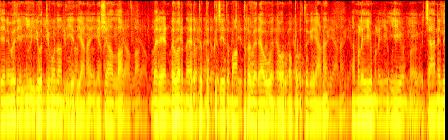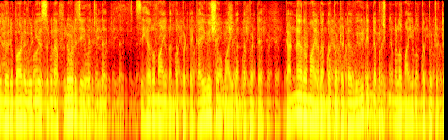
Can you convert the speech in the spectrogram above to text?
ജനുവരി ഈ ഇരുപത്തിമൂന്നാം തീയതിയാണ്. ഇൻഷാല്ല വരേണ്ടവർ നേരത്തെ ബുക്ക് ചെയ്ത് മാത്രമേ വരാവൂ എന്ന് ഓർമ്മപ്പെടുത്തുകയാണ്. നമ്മൾ ഈ ചാനലിൽ ഒരുപാട് വീഡിയോസുകൾ അപ്ലോഡ് ചെയ്തിട്ടുണ്ട്. സിഹറുമായി ബന്ധപ്പെട്ട് കൈവശവുമായി ബന്ധപ്പെട്ട് കണ്ണേറുമായി ബന്ധപ്പെട്ടിട്ട് വീടിന്റെ പ്രശ്നങ്ങളുമായി ബന്ധപ്പെട്ടിട്ട്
